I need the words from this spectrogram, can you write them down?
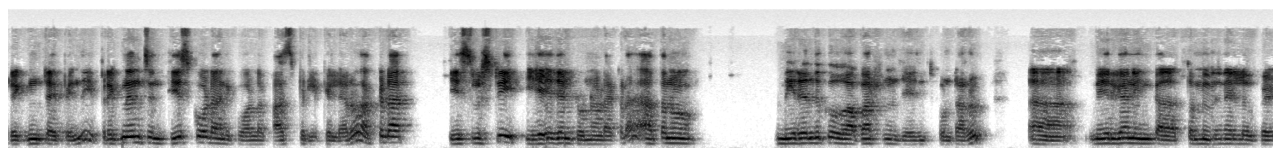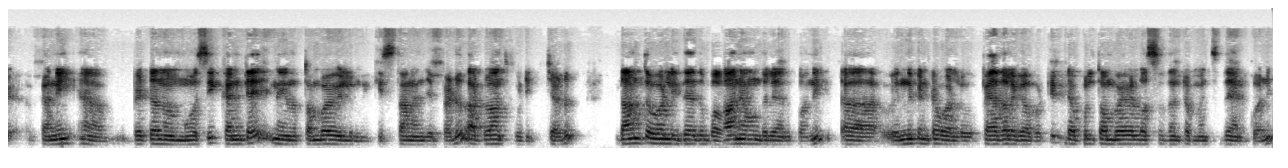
ప్రెగ్నెంట్ అయిపోయింది. ఈ ప్రెగ్నెన్సీని తీసుకోవడానికి వాళ్ళు హాస్పిటల్కి వెళ్ళారు. అక్కడ ఈ సృష్టి ఏజెంట్ ఉన్నాడు అక్కడ. అతను మీరెందుకు అపార్షన్ చేయించుకుంటారు? మీరు కానీ ఇంకా తొమ్మిది నెలలు కానీ బిడ్డను మోసి కంటే నేను తొంభై వేలు మీకు ఇస్తానని చెప్పాడు అడ్వాన్స్ కూడా ఇచ్చాడు. దాంతో వాళ్ళు ఇదేదో బాగానే ఉందిలే అనుకొని ఎందుకంటే వాళ్ళు పేదలు కాబట్టి డబ్బులు తొంభై వేలు వస్తుందంటే మంచిదే అనుకొని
